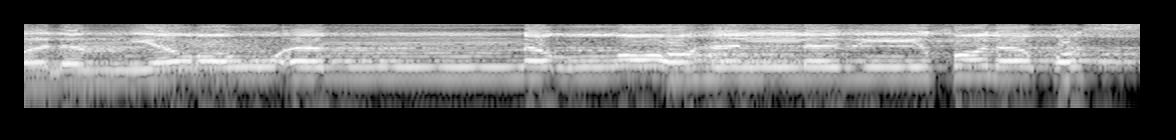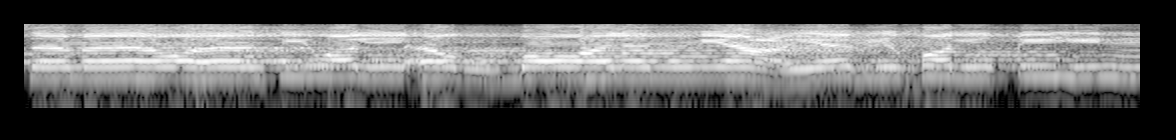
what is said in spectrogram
أولم يروا أن الله الذي خلق السماوات والأرض ولم يعي بخلقهن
